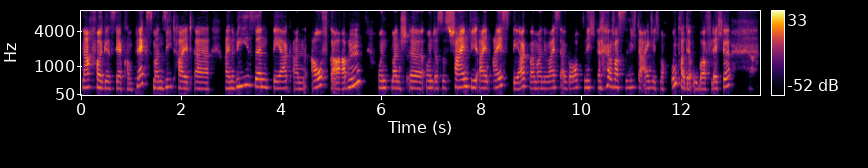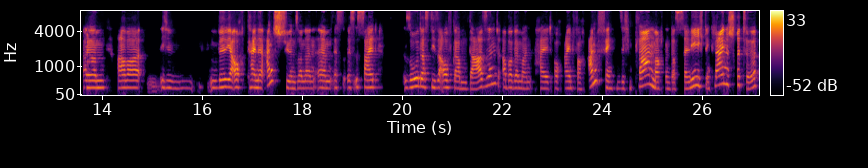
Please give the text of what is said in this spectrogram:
Nachfolge ist sehr komplex. Man sieht halt äh, einen riesen Berg an Aufgaben und man äh, und es ist, scheint wie ein Eisberg, weil man weiß ja überhaupt nicht, äh, was liegt da eigentlich noch unter der Oberfläche. Ähm, aber ich will ja auch keine Angst schüren, sondern ähm, es, es ist halt so, dass diese Aufgaben da sind, aber wenn man halt auch einfach anfängt und sich einen Plan macht und das zerlegt in kleine Schritte,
